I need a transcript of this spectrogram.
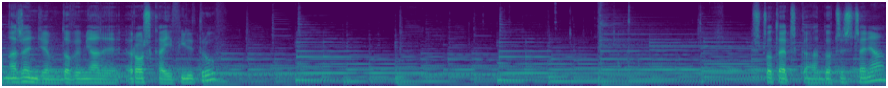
Narzędziem do wymiany rożka i filtrów. Szczoteczka do czyszczenia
